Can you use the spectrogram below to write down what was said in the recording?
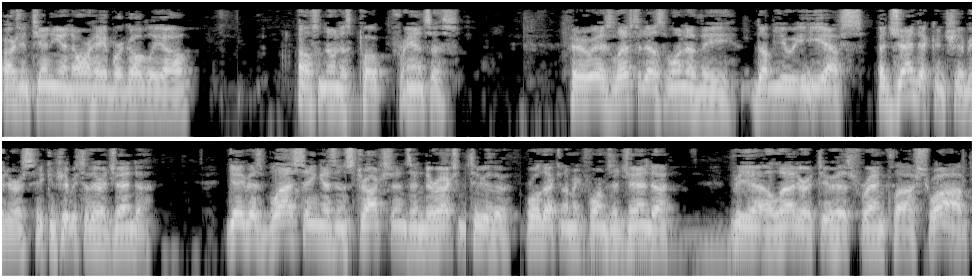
Argentinian Jorge Bergoglio, also known as Pope Francis, who is listed as one of the WEF's agenda contributors. He contributes to their agenda. Gave his blessing, his instructions, and direction to the World Economic Forum's agenda via a letter to his friend Klaus Schwab.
